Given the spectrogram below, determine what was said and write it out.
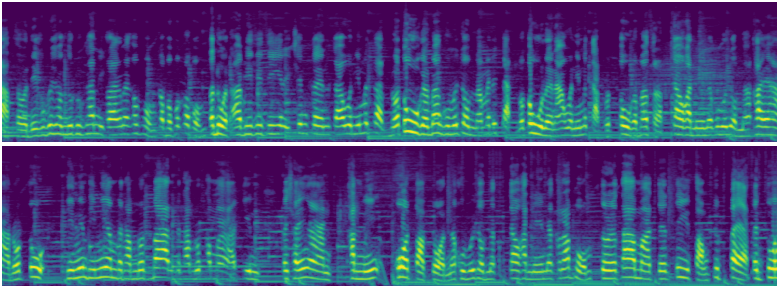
ราบสวัสดีคุณผู้ชมทุกๆท่านอีกครั้งนะครับผมกลับมาพบกับผมตำรวจ RPCC กันอีกเช่นเคยนะจ๊ะวันนี้มาจัดรถตู้กันบ้างคุณผู้ชมนะไม่ได้จัดรถตู้เลยนะ วันนี้มาจัดรถตู้กันบ้างสำหรับเจ้าคันนี้นะคุณผู้ชมนะใครหารถตู้ พรีเมียมพรีเมียมไปทำรถบ้านไปทำรถทำมาหากินไปใช้งานคันนี้โคตรตอบโจทย์นะคุณผู้ชมนะกับเจ้าคันนี้นะครับผม Toyota Majesty 2.8 เป็นตัว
